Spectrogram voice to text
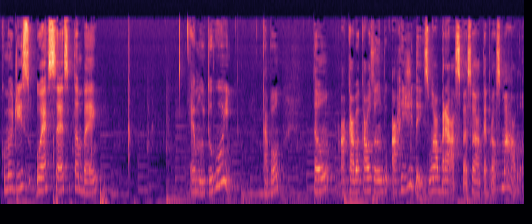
Como eu disse, o excesso também é muito ruim, tá bom? Então, acaba causando a rigidez. Um abraço, pessoal, até a próxima aula.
